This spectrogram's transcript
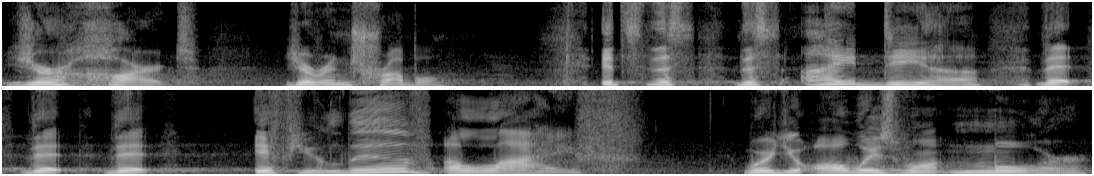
your heart, you're in trouble. It's this, this idea that, that, that if you live a life where you always want more,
